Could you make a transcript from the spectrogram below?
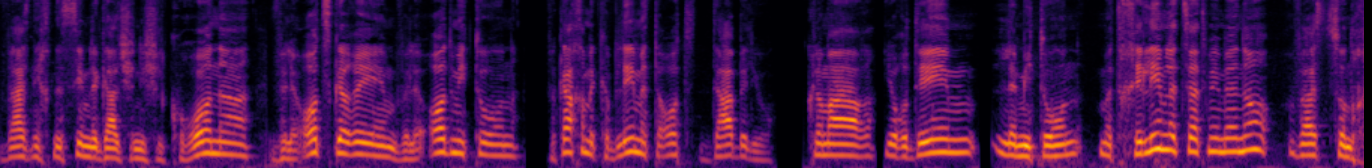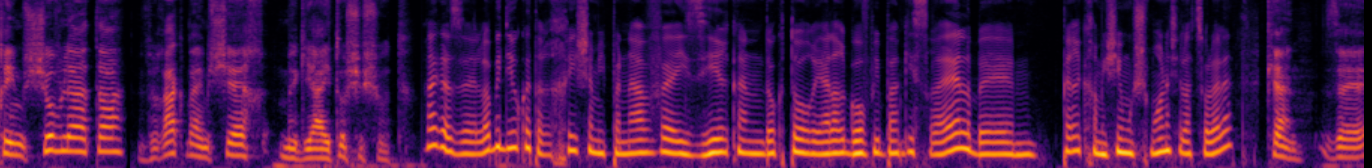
ואז נכנסים לגל שני של קורונה, ולעוד סגרים, ולעוד מיתון, וככה מקבלים את האות W. כלומר, יורדים למיתון, מתחילים לצאת ממנו, ואז צונחים שוב להאטה, ורק בהמשך מגיעה התאוששות. רגע, זה לא בדיוק התרחיש שמפניו הזהיר כאן דוקטור אייל ארגוב מבנק ישראל בפרק 58 של הצוללת? כן, זה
